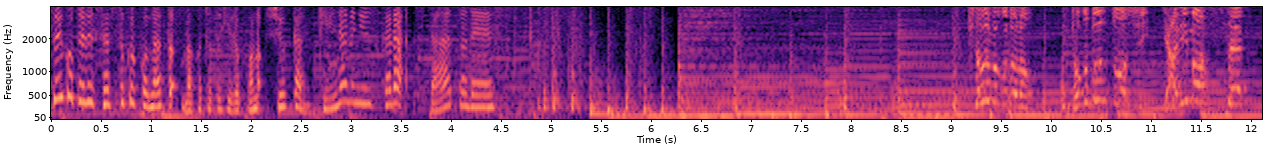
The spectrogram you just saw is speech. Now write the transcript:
ということで早速この後誠とひろ子の週刊気になるニュースからスタートです。北野誠のとことん投資やりまっせ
